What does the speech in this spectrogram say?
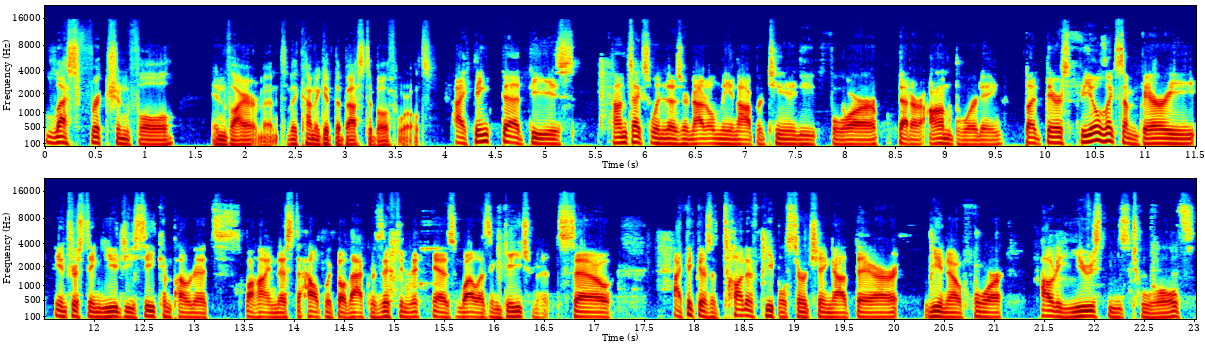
less frictionful environment. They kind of get the best of both worlds. I think that these context windows are not only an opportunity for better onboarding, but there's feels like some very interesting UGC components behind this to help with both acquisition as well as engagement. So I think there's a ton of people searching out there, you know, for how to use these tools,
